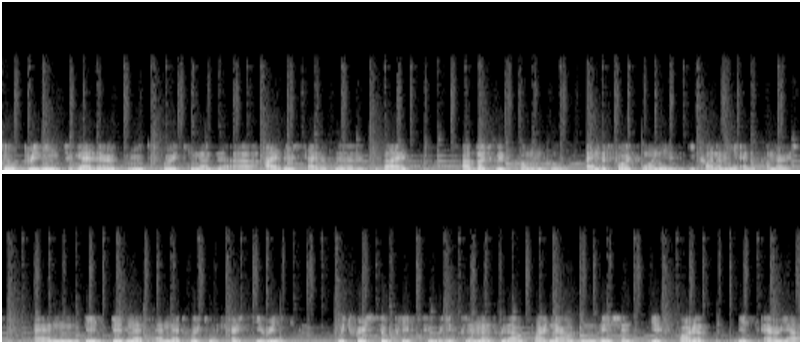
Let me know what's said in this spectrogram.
So bringing together groups working on the uh, either side of the divide but with common goals. And the fourth one is economy and commerce. And this business and networking fair series, which we're so pleased to implement with our partner organizations, is part of this area,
